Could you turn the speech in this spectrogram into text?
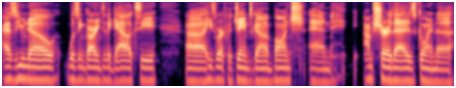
as you know, was in Guardians of the Galaxy. Uh, he's worked with James Gunn a bunch, and I'm sure that is going to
